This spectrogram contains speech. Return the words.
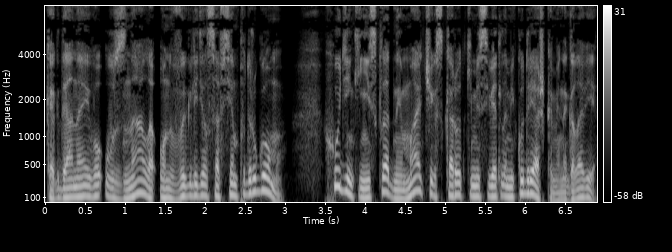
Когда она его узнала, он выглядел совсем по-другому. Худенький, нескладный мальчик с короткими светлыми кудряшками на голове.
